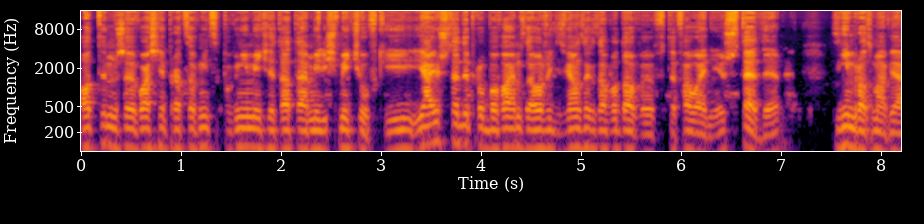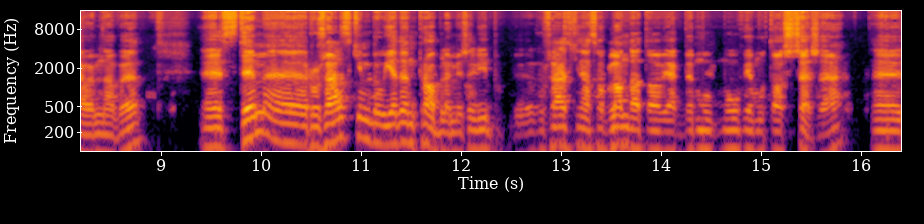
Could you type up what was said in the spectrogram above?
o tym, że właśnie pracownicy powinni mieć etatę, a mieli śmieciówki. Ja już wtedy próbowałem założyć związek zawodowy w TVN, już wtedy, z nim rozmawiałem nawet. E, z tym e, Różalskim był jeden problem. Jeżeli Różalski nas ogląda, to jakby mu, mówię mu to szczerze. E,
